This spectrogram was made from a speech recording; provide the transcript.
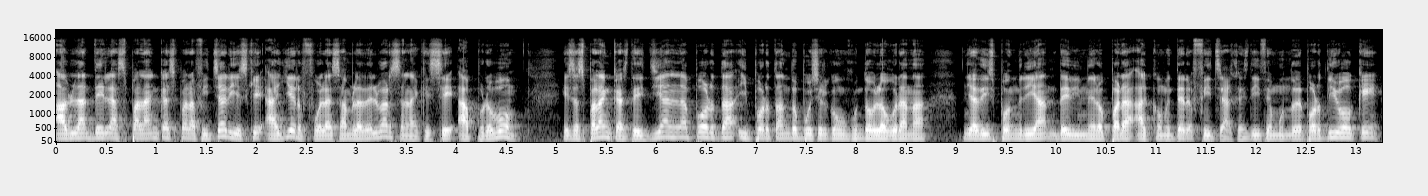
habla de las palancas para fichar y es que ayer fue la asamblea del Barça en la que se aprobó esas palancas de Gian Laporta y por tanto pues el conjunto blaugrana ya dispondría de dinero para acometer fichajes. Dice Mundo Deportivo que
